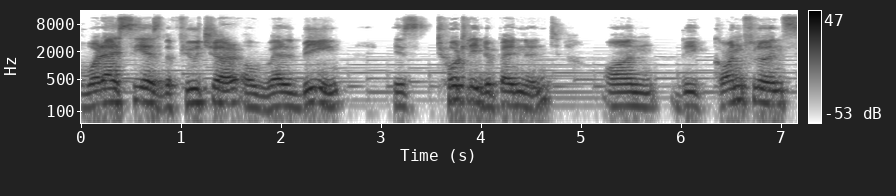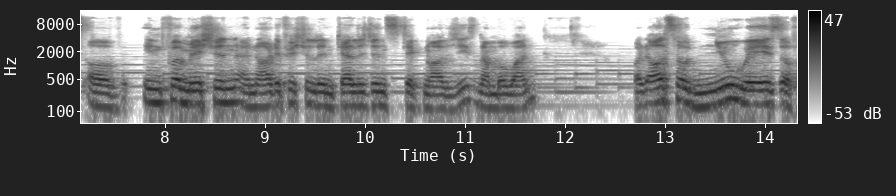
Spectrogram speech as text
What I see as the future of well being is totally dependent on the confluence of information and artificial intelligence technologies, number one, but also new ways of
